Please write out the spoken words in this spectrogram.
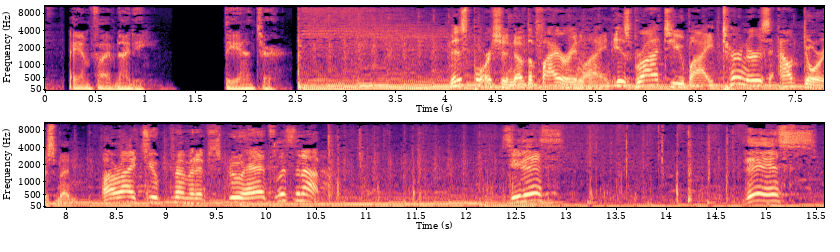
AM 590. The answer. This portion of the firing line is brought to you by Turner's Outdoorsman. All right, you primitive screwheads, listen up. See this? This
